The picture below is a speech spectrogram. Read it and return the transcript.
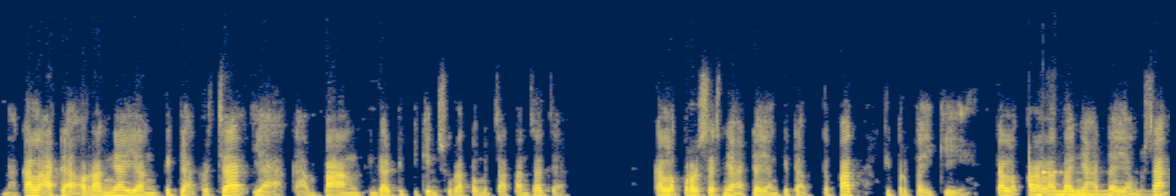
Nah, kalau ada orangnya yang tidak kerja, ya gampang, tinggal dibikin surat pemecatan saja. Kalau prosesnya ada yang tidak tepat, diperbaiki. Kalau peralatannya ada yang rusak,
